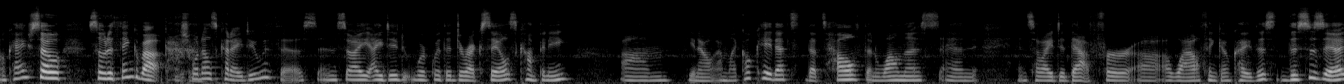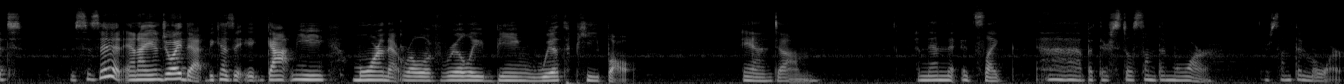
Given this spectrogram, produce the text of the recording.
Okay, so so to think about, gosh, what else could I do with this? And so I, I did work with a direct sales company. Um, you know, I'm like, okay, that's that's health and wellness, and and so I did that for uh, a while, thinking, okay, this this is it, this is it, and I enjoyed that because it, it got me more in that role of really being with people, and um, and then it's like, ah, but there's still something more. There's something more.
